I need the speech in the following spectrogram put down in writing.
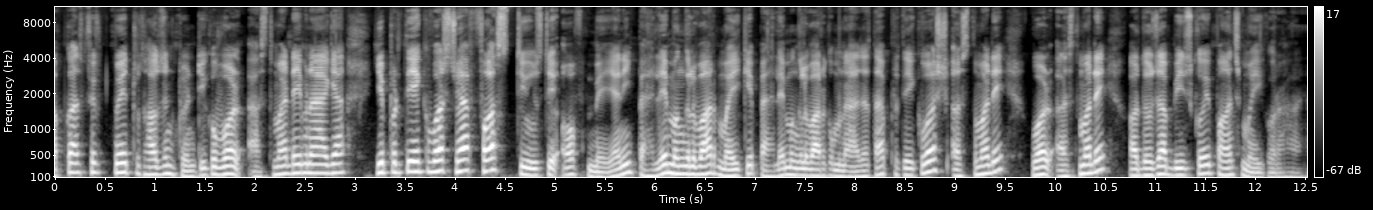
आपका फिफ्थ में 2020 को वर्ल्ड अस्थमा डे मनाया गया। ये प्रत्येक वर्ष जो है फ़र्स्ट ट्यूसडे ऑफ़ मे यानी पहले मंगलवार, मई के पहले मंगलवार को मनाया जाता है। प्रत्येक वर्ष asthma day world asthma day और दो हज़ार बीस को ही पाँच मई को रहा है।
